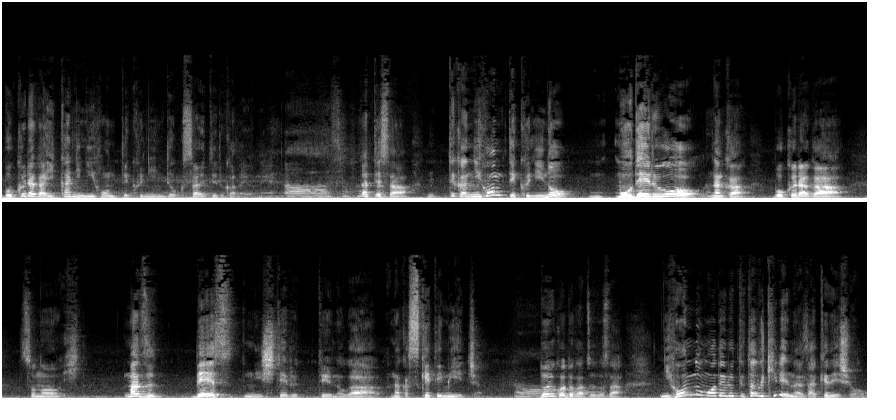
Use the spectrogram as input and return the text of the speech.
僕らがいかに日本って国に毒されてるかだよね。だ。ってさてか日本って国のモデルをなんか僕らがそのひまずベースにしてるっていうのがなんか透けて見えちゃうどういうことかというとさ日本のモデルってただ綺麗なだけでしょ？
